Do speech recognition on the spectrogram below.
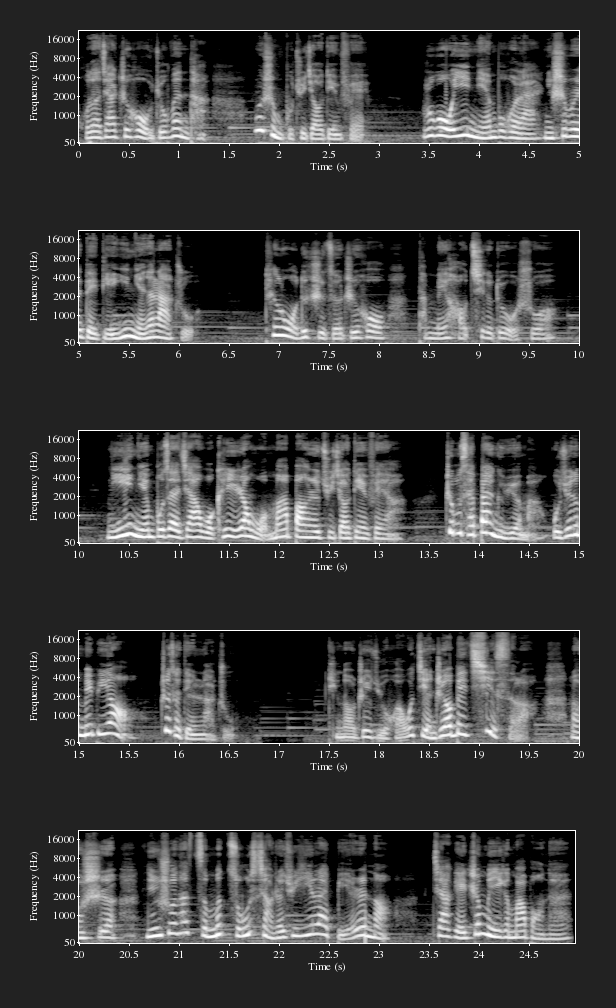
回到家之后，我就问他为什么不去交电费。如果我一年不回来，你是不是得点一年的蜡烛？听了我的指责之后，他没好气的对我说：“你一年不在家，我可以让我妈帮着去交电费啊，这不才半个月吗？我觉得没必要，这才点了蜡烛。”听到这句话，我简直要被气死了。老师，您说他怎么总想着去依赖别人呢？嫁给这么一个妈宝男，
